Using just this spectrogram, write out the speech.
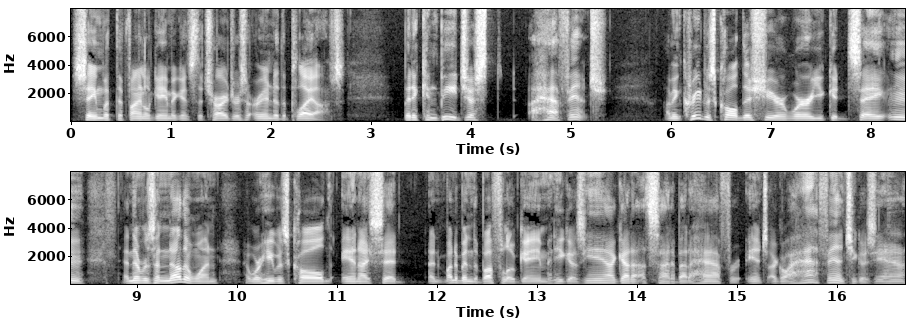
Same with the final game against the Chargers or into the playoffs. But it can be just a half inch. I mean, Creed was called this year where you could say, mm. and there was another one where he was called, and I said, it might have been the Buffalo game, and he goes, "Yeah, I got outside about a half or inch." I go, "A half inch." He goes, "Yeah,"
